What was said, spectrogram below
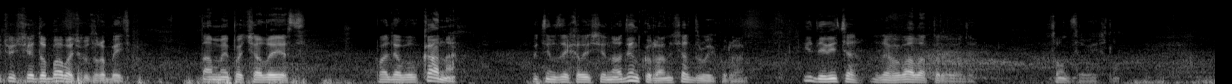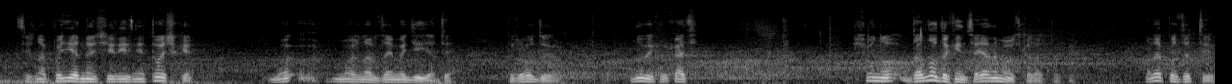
Хочу ще добавочку зробити. Там ми почали з поля вулкана, потім заїхали ще на один курган, а зараз другий курган. І дивіться, реагувала природа. Сонце вийшло. Звісно, поєднуючи різні точки, можна взаємодіяти природою, ну, викликати. Що воно дало до кінця, я не можу сказати поки. Але позитив.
